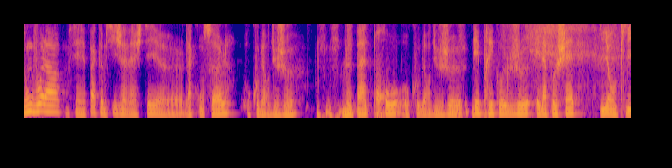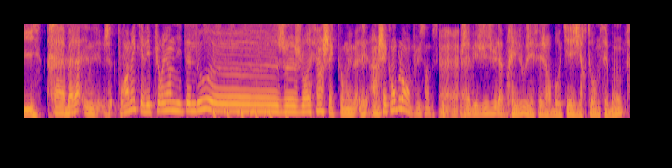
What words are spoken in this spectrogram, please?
Donc voilà c'est pas comme si j'avais acheté euh, la console aux couleurs du jeu le pad pro aux couleurs du jeu et préco le jeu et la pochette Yankee. ah bah là, pour un mec qui avait plus rien de Nintendo, euh, je, je l'aurais fait un chèque quand même. Un chèque en blanc en plus, hein, parce que Ouais, ouais, ouais. j'avais juste vu la preview, j'ai fait genre bon, ok, j'y retourne, c'est bon.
